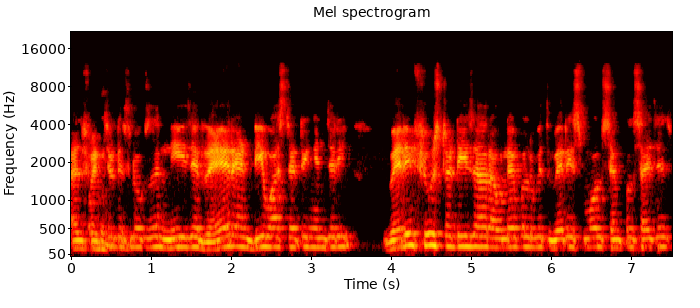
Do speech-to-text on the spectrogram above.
as fracture dislocation, knee is a rare and devastating injury. Very few studies are available with very small sample sizes.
